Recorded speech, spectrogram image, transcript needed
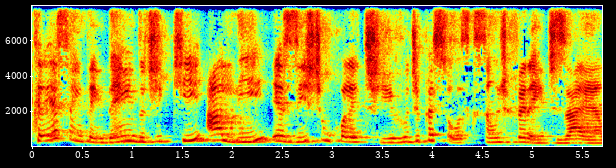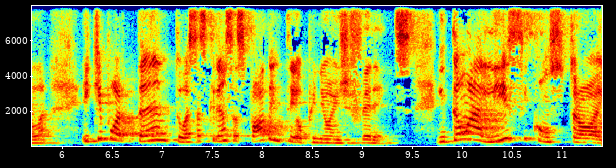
cresça entendendo de que ali existe um coletivo de pessoas que são diferentes a ela e que, portanto, essas crianças podem ter opiniões diferentes. Então, ali se constrói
